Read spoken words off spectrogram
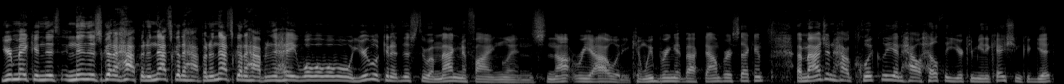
you're making this, and then this is going to happen, and that's going to happen, and that's going to happen. And hey, whoa, whoa, whoa, whoa, you're looking at this through a magnifying lens, not reality. Can we bring it back down for a second? Imagine how quickly and how healthy your communication could get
